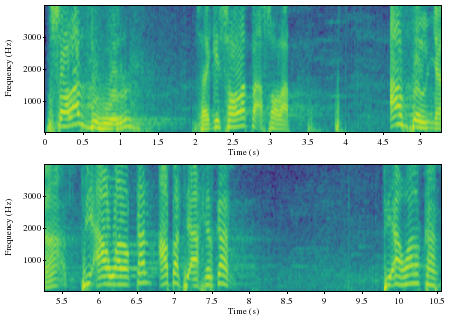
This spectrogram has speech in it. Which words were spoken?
Sholat zuhur, saya kira sholat Pak sholat. Afdolnya diawalkan apa diakhirkan? Diawalkan,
